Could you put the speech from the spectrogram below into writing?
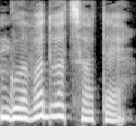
Глава 20.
